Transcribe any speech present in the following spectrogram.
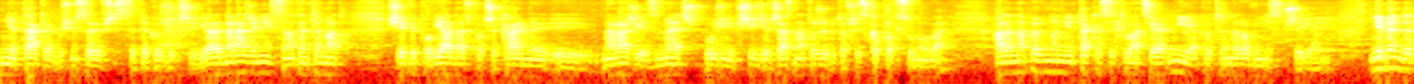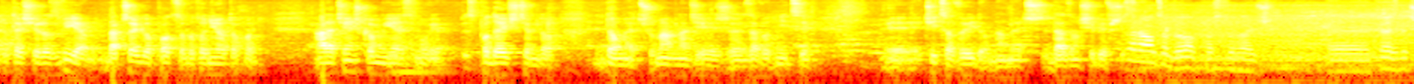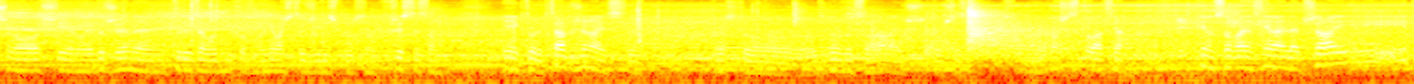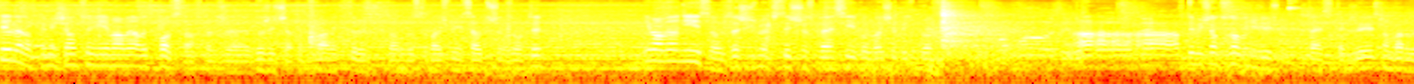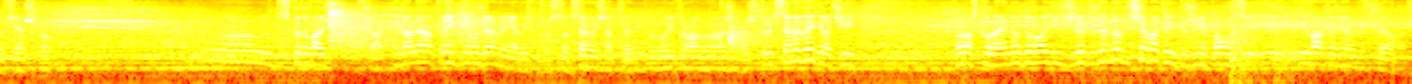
nie tak, jakbyśmy sobie wszyscy tego życzyli, ale na razie nie chcę na ten temat się wypowiadać, poczekajmy. y, Na razie jest mecz, później przyjdzie czas na to, żeby to wszystko podsumować, ale na pewno nie taka sytuacja jak mi jako trenerowi nie sprzyja. Nie będę tutaj się rozwijał, dlaczego, po co, bo to nie o to chodzi. Ale ciężko mi jest, mówię, z podejściem do, do meczu. Mam nadzieję, że zawodnicy, ci co wyjdą na mecz, dadzą siebie wszystko. Gorąco było po prostu, no już e, wytrzymałości mojej drużyny, niektórych zawodników, no nie ma się co dziwić, po prostu wszyscy są, nie niektórych, cała drużyna jest e, po prostu zgordocowana już tym wszystkim. Nasza sytuacja finansowa jest nie najlepsza i, i tyle, no w tym miesiącu nie mamy nawet podstaw, także do życia tak zwanych, których tam dostawaliśmy niecałe 1000 zł. Nie mamy na nic, no. zeszliśmy w styczniu z pensji po 25%. A, a, w tym miesiącu znowu nie wzięliśmy pensji, także jest nam bardzo ciężko. No, dyskutowaliśmy siatki, no ale na trening nie możemy nie wyjść, po prostu chcemy wyjść na trening, bo jutro mamy ważny mecz, który chcemy wygrać i po raz kolejny udowodnić, że, że no, trzeba tej drużynie pomóc i, i, warto w nią inwestować.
